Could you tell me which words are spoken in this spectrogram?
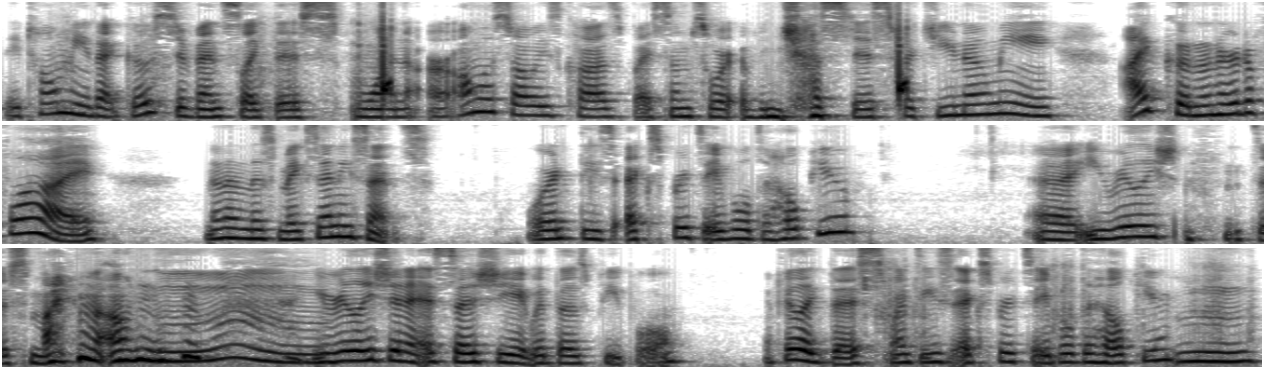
They told me that ghost events like this one are almost always caused by some sort of injustice, but you know me, I couldn't hurt a fly. None of this makes any sense. Weren't these experts able to help you? Uh, you really should. Just my own. you really shouldn't associate with those people. I feel like this. Weren't these experts able to help you? Mm.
